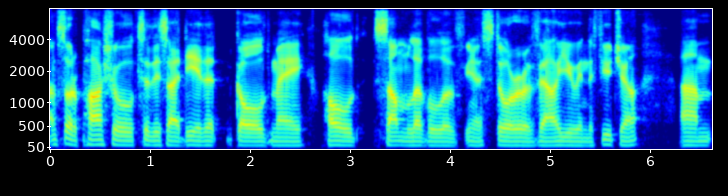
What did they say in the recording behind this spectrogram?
I'm sort of partial to this idea that gold may hold some level of you know store of value in the future. Um,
